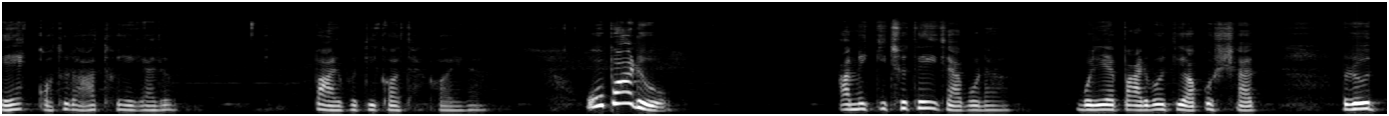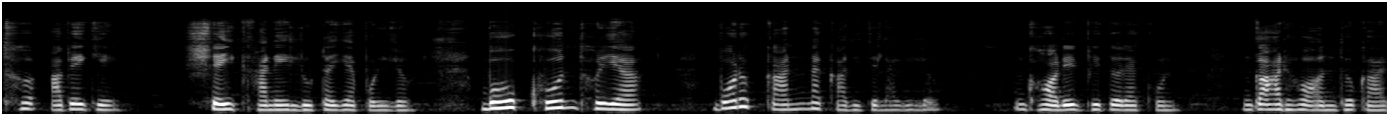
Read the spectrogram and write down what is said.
দেখ কত রাত হয়ে গেল। পার্বতী কথা কয় না। ও পারো, আমি কিছুতেই যাব না বলিয়া পার্বতী অকস্মাৎ রুদ্ধ আবেগে সেইখানে লুটাইয়া পড়িল। বহুক্ষণ ধরিয়া বড় কান্না কাঁদিতে লাগিল। ঘরের ভিতর এখন গাঢ় অন্ধকার,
